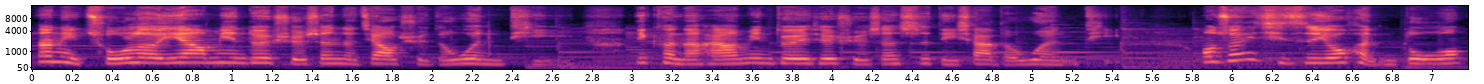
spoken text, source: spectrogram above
那你除了要面对学生的教学的问题，你可能还要面对一些学生私底下的问题哦。所以其实有很多。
